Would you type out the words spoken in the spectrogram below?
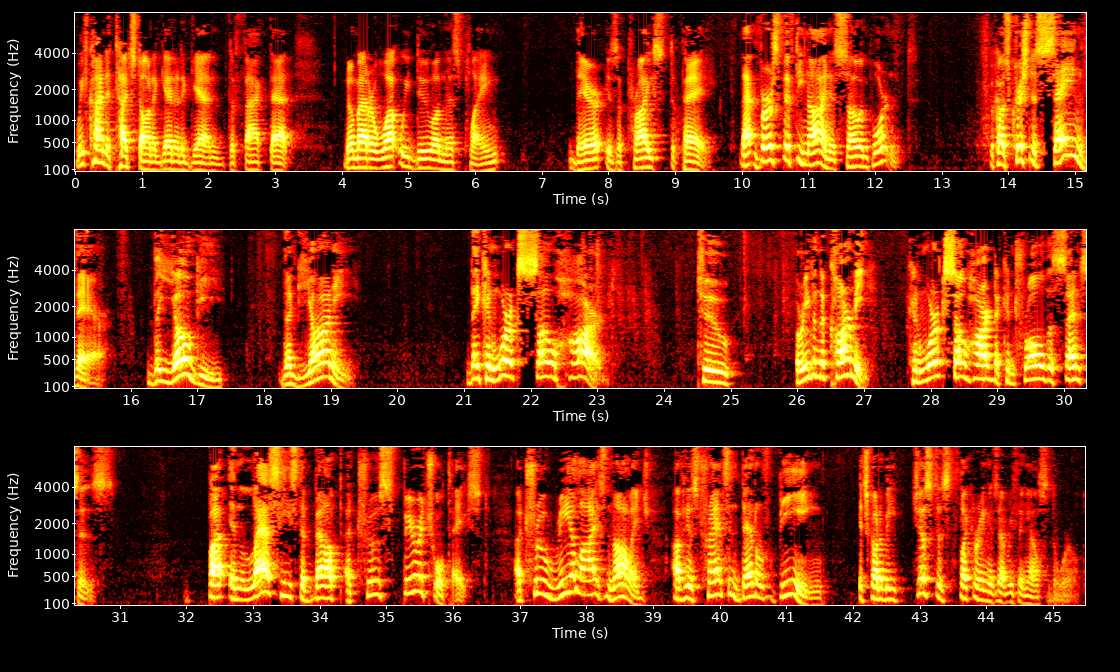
we've kind of touched on again and again the fact that no matter what we do on this plane, there is a price to pay. That verse 59 is so important because Krishna is saying there, the yogi, the jnani, they can work so hard to, or even the karmi, can work so hard to control the senses, but unless he's developed a true spiritual taste, a true realized knowledge of his transcendental being, it's going to be just as flickering as everything else in the world.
